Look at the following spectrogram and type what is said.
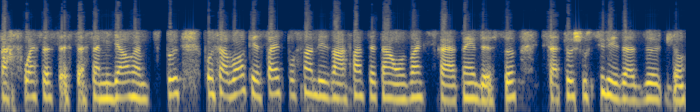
parfois, ça, ça, ça s'améliore un petit peu. Il faut savoir que 16% des enfants de 7 à 11 ans qui seraient atteints de ça, ça touche aussi les adultes. là.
